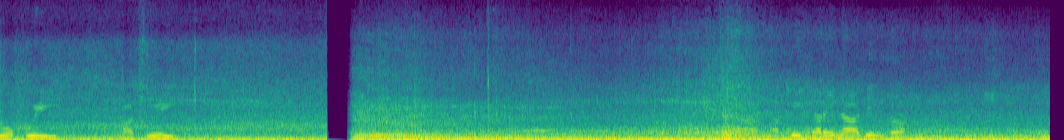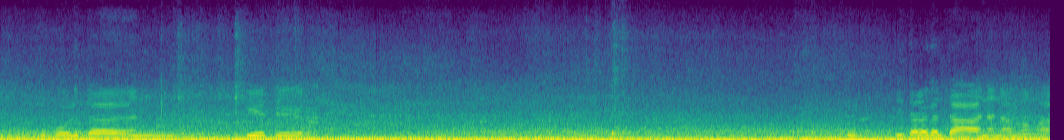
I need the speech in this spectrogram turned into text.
walkway, pathway. Ayan, update na rin natin to. Metropolitan Theater. Ito talagang daanan ng mga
